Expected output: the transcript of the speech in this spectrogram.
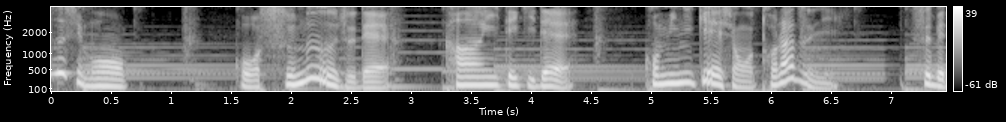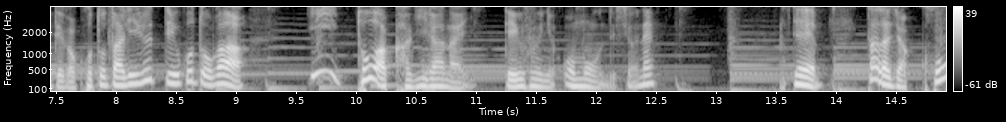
ずしも、こう、スムーズで、簡易的で、コミュニケーションを取らずに、全てが事足りるっていうことが、いいとは限らないっていうふうに思うんですよね。で、ただじゃあ今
